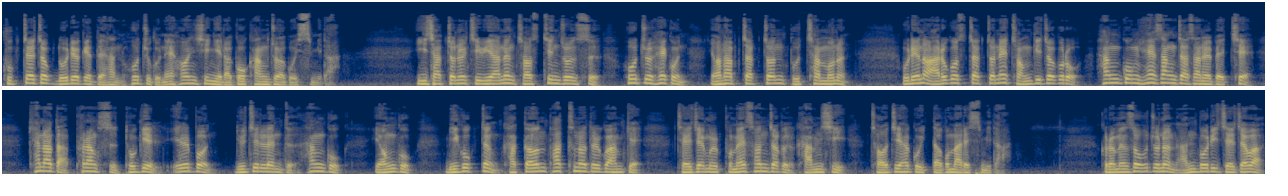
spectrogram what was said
국제적 노력에 대한 호주군의 헌신이라고 강조하고 있습니다. 이 작전을 지휘하는 저스틴 존스 호주 해군 연합작전 부참모는 우리는 아르고스 작전에 정기적으로 항공 해상 자산을 배치해 캐나다, 프랑스, 독일, 일본, 뉴질랜드, 한국, 영국, 미국 등 가까운 파트너들과 함께 제재 물품의 선적을 감시, 저지하고 있다고 말했습니다. 그러면서 호주는 안보리 제재와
